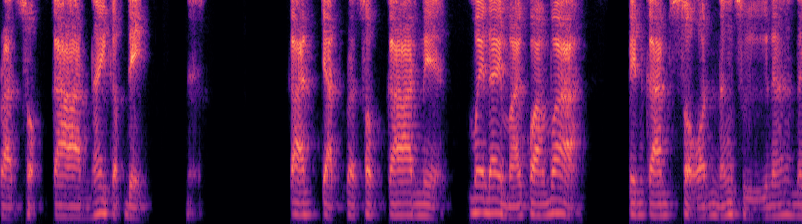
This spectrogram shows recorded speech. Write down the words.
ประสบการณ์ให้กับเด็ก การจัดประสบการณ์เนี่ยไม่ได้หมายความว่าเป็นการสอนหนังสือนะใน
